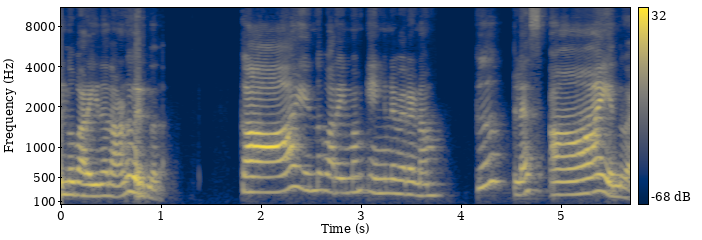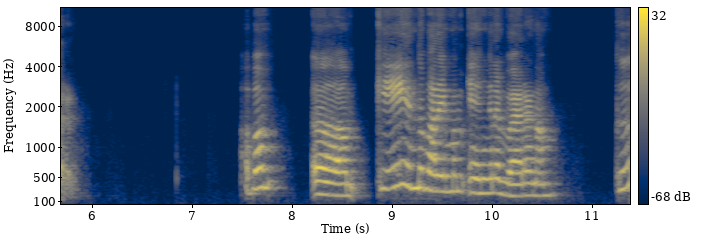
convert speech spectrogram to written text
എന്ന് പറയുന്നതാണ് വരുന്നത്. ക എന്ന് പറയുമ്പം എങ്ങനെ വരണം? ക് പ്ലസ് ആ എന്ന് വരണം. അപ്പം കെ എന്ന് പറയുമ്പം എങ്ങനെ വരണം? ക്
